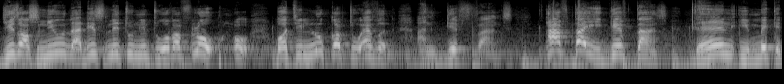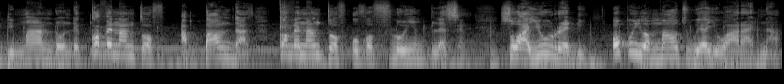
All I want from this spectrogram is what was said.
Jesus knew that this little need to overflow, but he looked up to heaven and gave thanks. After he gave thanks, then he make a demand on the covenant of abundance, covenant of overflowing blessing. So, are you ready? Open your mouth where you are right now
